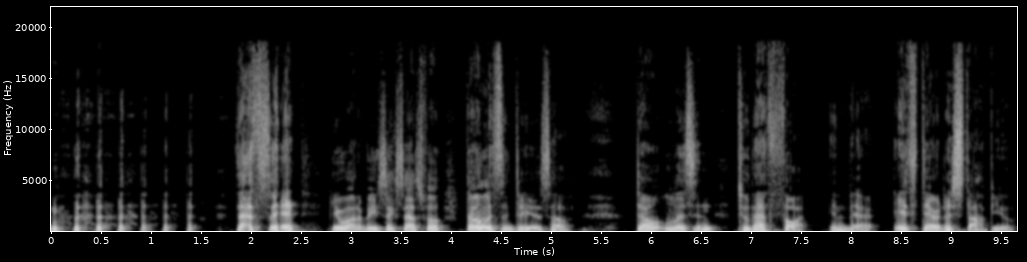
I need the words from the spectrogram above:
That's it. You want to be successful? Don't listen to yourself. Don't listen to that thought in there. It's there to stop you.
